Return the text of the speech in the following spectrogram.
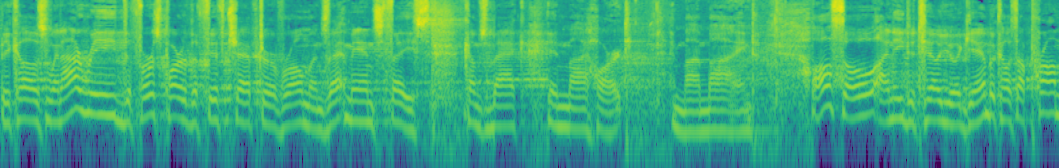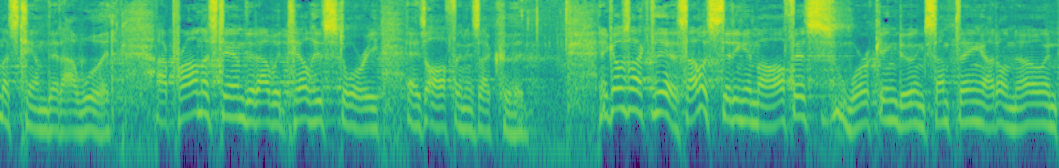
because when I read the first part of the fifth chapter of Romans, that man's face comes back in my heart, in my mind. Also, I need to tell you again because I promised him that I would. I promised him that I would tell his story as often as I could. And it goes like this I was sitting in my office, working, doing something, I don't know, and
